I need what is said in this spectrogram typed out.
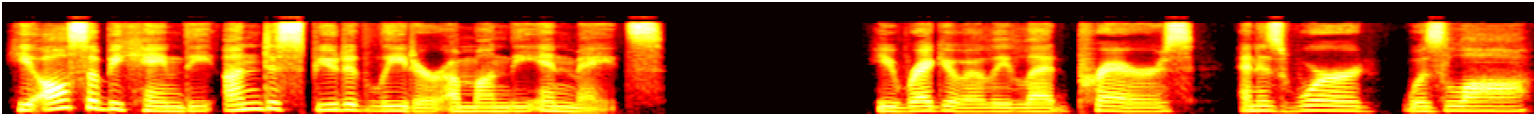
he also became the undisputed leader among the inmates. He regularly led prayers, and his word was law.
